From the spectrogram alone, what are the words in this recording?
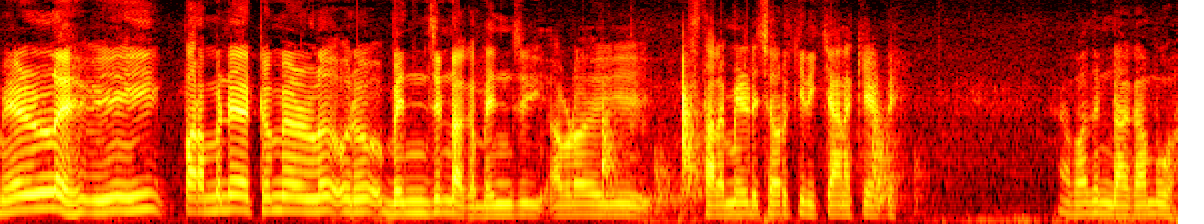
മേളിൽ ഈ പറമ്പിന്റെ ഏറ്റവും മേളിൽ ഒരു ബെഞ്ച് ഉണ്ടാക്കാം. ബെഞ്ച് അവിടെ ഈ സ്ഥലം മേടിച്ചവർക്ക് ഇരിക്കാനൊക്കെ ആയിട്ട്. അപ്പോൾ അത് ഉണ്ടാക്കാൻ പോവാ.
